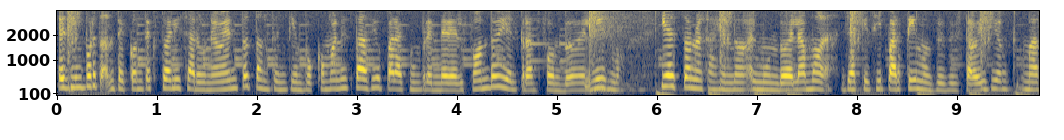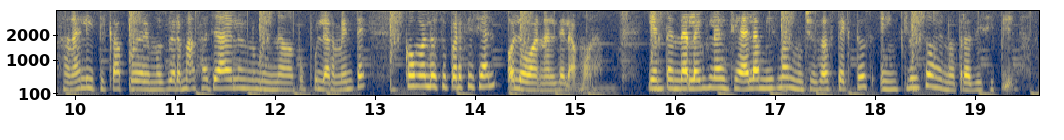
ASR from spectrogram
es importante contextualizar un evento tanto en tiempo como en espacio para comprender el fondo y el trasfondo del mismo. Y esto no es ajeno al mundo de la moda, ya que si partimos desde esta visión más analítica podremos ver más allá de lo denominado popularmente como lo superficial o lo banal de la moda, y entender la influencia de la misma en muchos aspectos e incluso en otras disciplinas.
